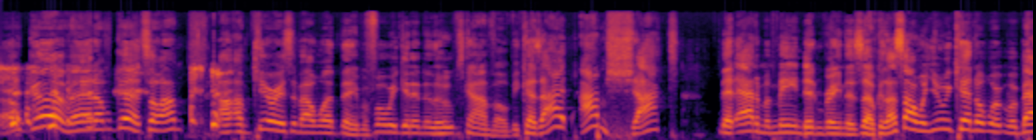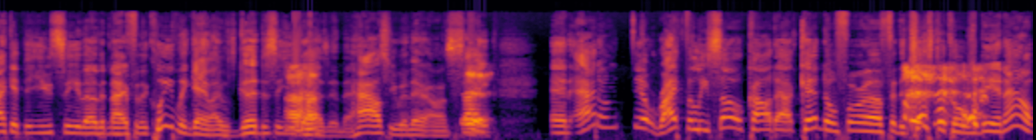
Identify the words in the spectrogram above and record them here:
I'm good, man. I'm good. So I'm I'm curious about one thing before we get into the hoops convo because I I'm shocked that Adam Amin didn't bring this up because I saw when you and Kendall were, were back at the UC the other night for the Cleveland game. Like, it was good to see you Uh-huh. guys in the house. You were there on site. And Adam, you know, rightfully so, called out Kendall for uh, for the testicles being out.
